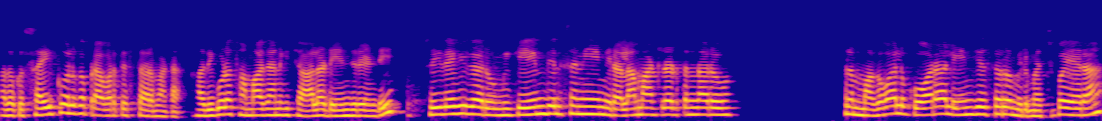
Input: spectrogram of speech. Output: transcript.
అదొక సైకోలుగా ప్రవర్తిస్తారన్నమాట. అది కూడా సమాజానికి చాలా డేంజర్ అండి. శ్రీదేవి గారు మీకేం తెలుసని మీరు ఎలా మాట్లాడుతున్నారు? అసలు మగవాళ్ళు ఘోరాలు ఏం చేస్తారో మీరు మర్చిపోయారా?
